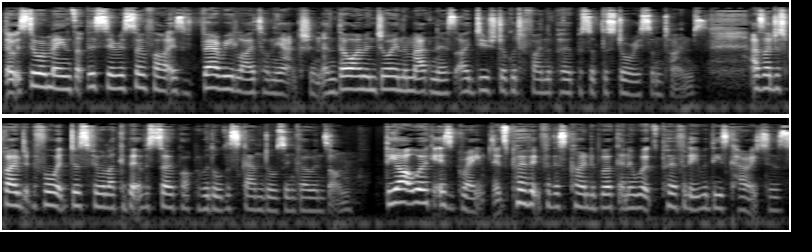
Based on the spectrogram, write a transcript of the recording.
though it still remains that this series so far is very light on the action, and though I'm enjoying the madness, I do struggle to find the purpose of the story sometimes. As I described it before, it does feel like a bit of a soap opera with all the scandals and goings on. The artwork is great. It's perfect for this kind of book and it works perfectly with these characters.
